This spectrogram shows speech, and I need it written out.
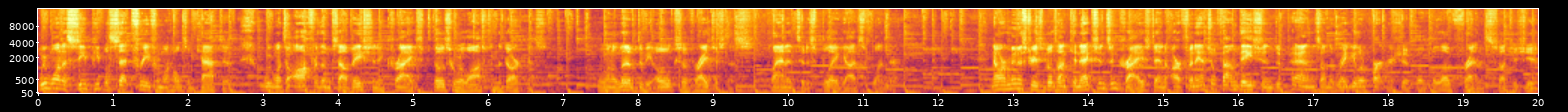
We want to see people set free from what holds them captive. We want to offer them salvation in Christ, those who are lost in the darkness. We want to live to be oaks of righteousness, planted to display God's splendor. Now, our ministry is built on connections in Christ, and our financial foundation depends on the regular partnership of beloved friends such as you.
